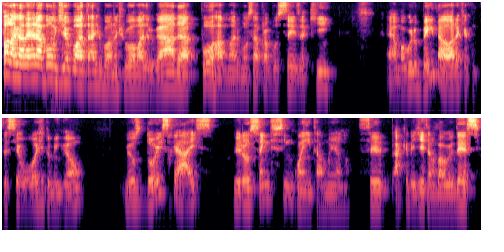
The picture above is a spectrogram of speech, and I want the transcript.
Fala galera, bom dia, boa tarde, boa noite, boa madrugada. Porra, mano, vou mostrar pra vocês aqui. É um bagulho bem da hora que aconteceu hoje, domingão. Meus dois reais virou 150 amanhã. Você acredita no bagulho desse?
